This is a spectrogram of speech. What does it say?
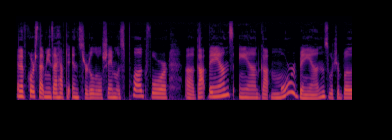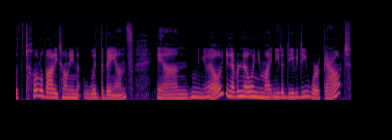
And of course, that means I have to insert a little shameless plug for uh, Got Bands and Got More Bands, which are both total body toning with the bands. And, you know, you never know when you might need a DVD workout.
